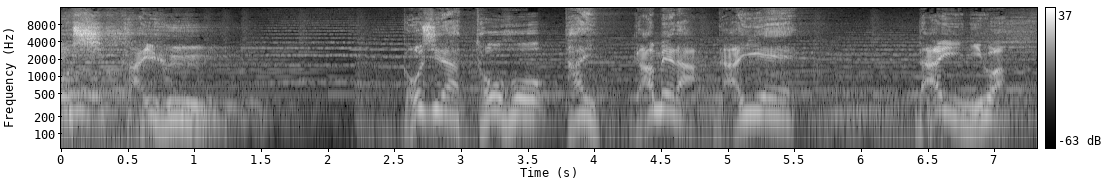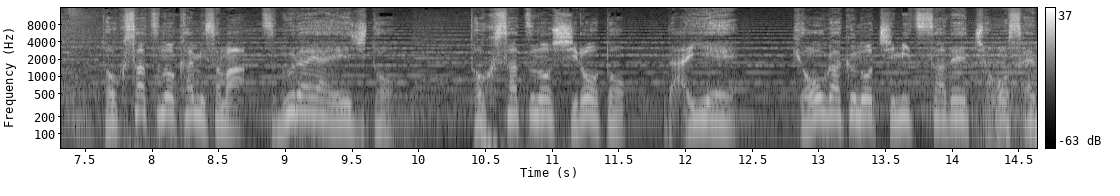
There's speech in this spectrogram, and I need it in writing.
幻開封。ゴジラ東宝対ガメラ大英。第2話特撮の神様円谷英二と特撮の素人大英。驚愕の緻密さで挑戦。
